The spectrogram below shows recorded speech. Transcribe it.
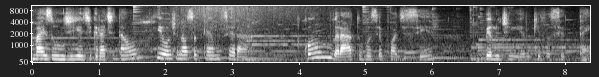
mais um dia de gratidão e hoje o nosso tema será: Quão grato você pode ser pelo dinheiro que você tem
